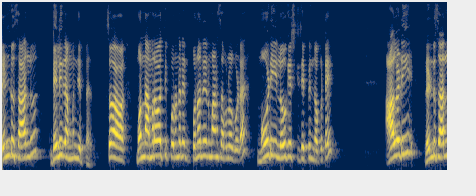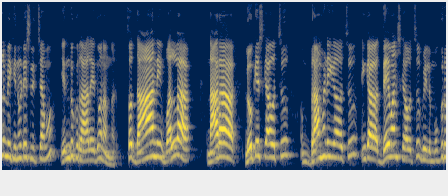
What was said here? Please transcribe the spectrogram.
రెండు సార్లు ఢిల్లీ రమ్మని చెప్పారు. సో మొన్న అమరావతి పునర్ పునర్నిర్మాణ సభలో కూడా మోడీ లోకేష్కి చెప్పింది ఒకటే ఆల్రెడీ రెండు సార్లు మీకు ఇన్విటేషన్ ఇచ్చాము ఎందుకు రాలేదు అని అన్నారు. సో దానివల్ల నారా లోకేష్ కావచ్చు బ్రాహ్మణి కావచ్చు ఇంకా దేవాంశ్ కావచ్చు వీళ్ళు ముగ్గురు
